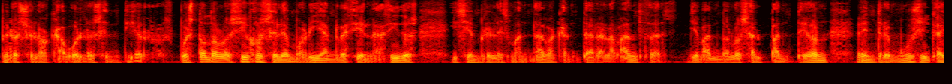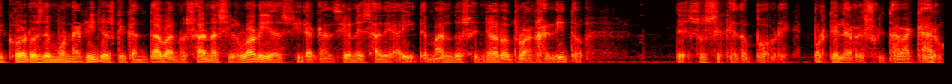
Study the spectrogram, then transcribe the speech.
pero se lo acabó en los entierros, pues todos los hijos se le morían recién nacidos y siempre les mandaba cantar alabanzas, llevándolos al panteón entre música y coros de monaguillos que cantaban hosanas y glorias y la canción esa de ahí te mando, Señor, otro angelito. De eso se quedó pobre, porque le resultaba caro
